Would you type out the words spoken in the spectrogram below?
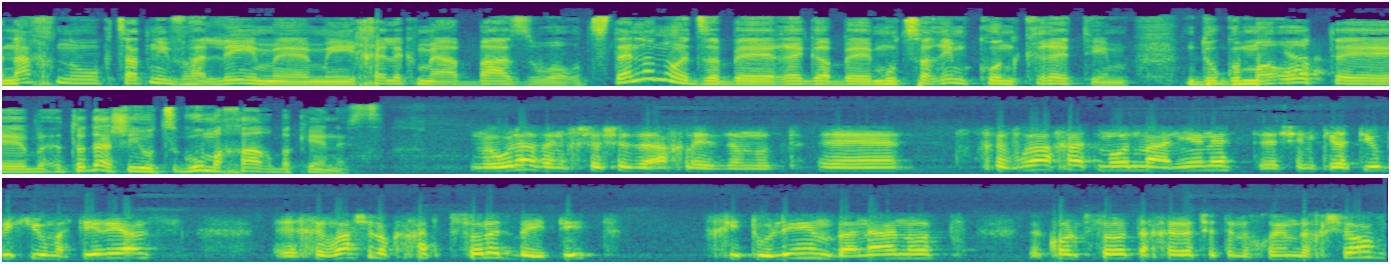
אנחנו קצת נבהלים אה, מחלק מהבאזוורדס, תן לנו את זה ברגע במוצרים קונקרטיים, דוגמאות, אתה יודע, שיוצגו מחר בכנס. מעולה, ואני חושב שזה אחלה הזדמנות. חברה אחת מאוד מעניינת שנקראת UBQ Materials, חברה שלוקחת פסולת ביתית, חיתולים, בננות, וכל פסולת אחרת שאתם יכולים לחשוב,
